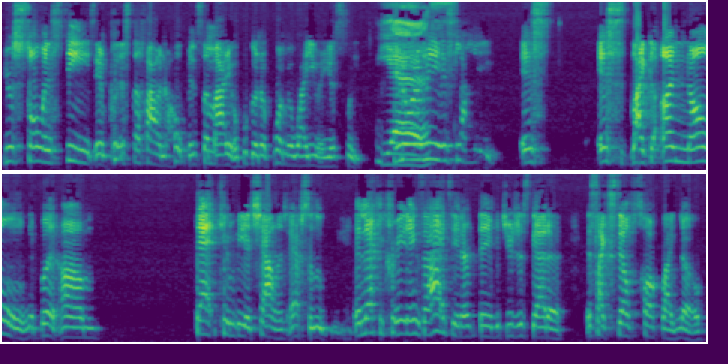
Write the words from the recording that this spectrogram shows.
you're sowing seeds and putting stuff out and hoping somebody will book an appointment while you're in your sleep. Yes. You know what I mean? It's like it's it's like the unknown, but um, that can be a challenge, absolutely, and that can create anxiety and everything. But you just gotta. It's like self talk. Like, no,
